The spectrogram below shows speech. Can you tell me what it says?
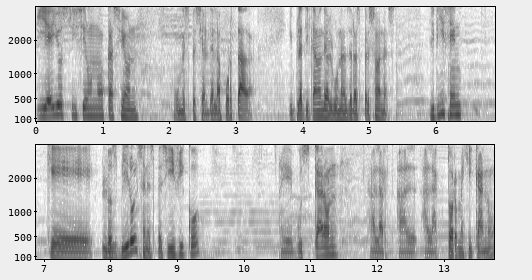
Y ellos hicieron una ocasión, un especial de la portada, y platicaron de algunas de las personas. Y dicen que los Beatles en específico eh, buscaron al, al- al actor mexicano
